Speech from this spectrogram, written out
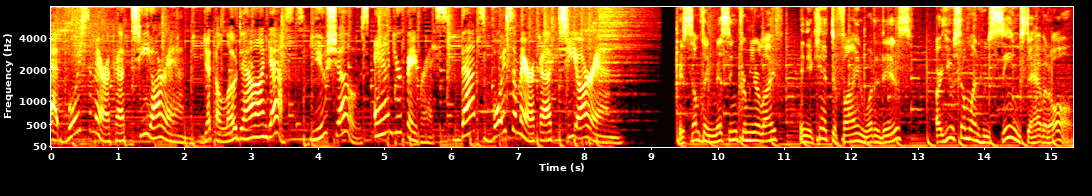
at VoiceAmericaTRN. Get the lowdown on guests, new shows, and your favorites. That's VoiceAmericaTRN. Is something missing from your life and you can't define what it is? Are you someone who seems to have it all,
